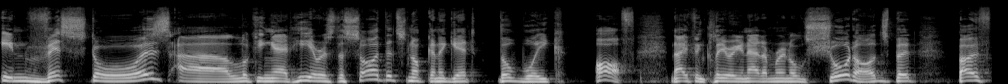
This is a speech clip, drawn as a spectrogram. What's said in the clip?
investors are looking at here is the side that's not going to get the week off. Nathan Cleary and Adam Reynolds short odds, but both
